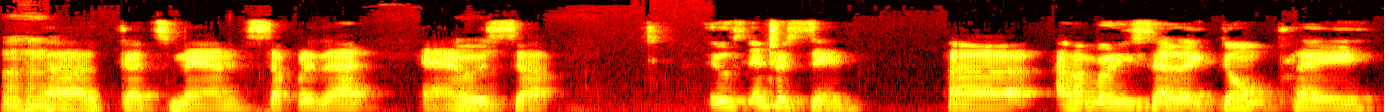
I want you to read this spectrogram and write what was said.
Mhm. uh, Guts Man, stuff like that, and it was uh, it was interesting. Uh, I remember he said like don't play.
